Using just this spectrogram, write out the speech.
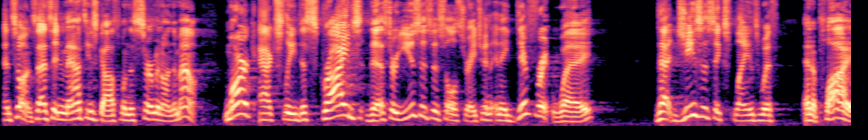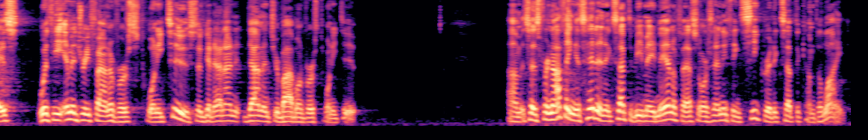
and so on. So that's in Matthew's Gospel in the Sermon on the Mount. Mark actually describes this or uses this illustration in a different way that Jesus explains with and applies with the imagery found in verse 22. So get down, down into your Bible in verse 22. Um, it says, For nothing is hidden except to be made manifest, nor is anything secret except to come to light.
